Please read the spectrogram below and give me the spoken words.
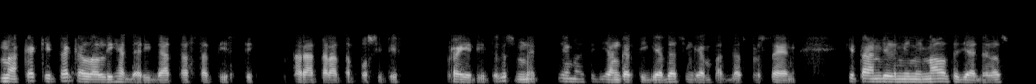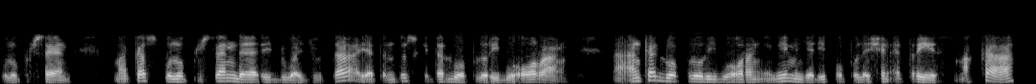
maka kita kalau lihat dari data statistik rata-rata positif rate itu sebenarnya masih di angka 13 hingga 14 persen. Kita ambil minimal saja adalah 10 persen maka 10% dari 2 juta ya tentu sekitar 20 ribu orang. Nah, angka 20 ribu orang ini menjadi population at risk. Maka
